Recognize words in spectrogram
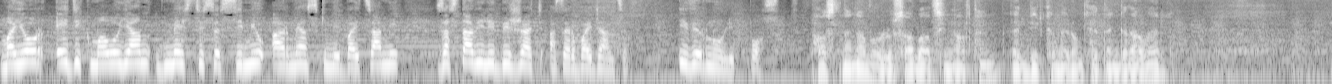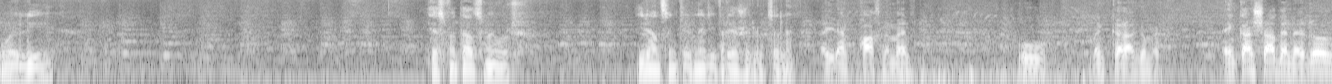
майор Эдик Малуян вместе со семью армянскими бойцами заставили бежать азербайджанцев и вернули пост. Փաստն է որ լուսաբացին արդեն այդ դիրքը մերոնք հետ են գravel ու էլի ես մտածում եմ որ իրանց ընկերների վրեժը լուծել են Իրանք փախնում են ու մենք կրագում ենք։ Այնքան շատ են եղել,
